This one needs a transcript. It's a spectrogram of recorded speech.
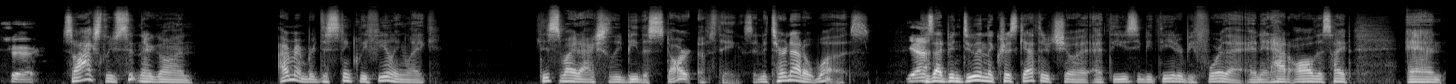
Sure. So I actually was sitting there going, I remember distinctly feeling like this might actually be the start of things. And it turned out it was. Yeah. Because I'd been doing the Chris Gethard show at, at the UCB Theater before that, and it had all this hype. And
